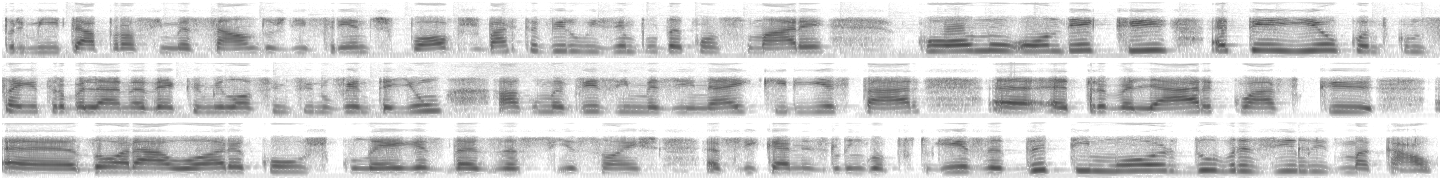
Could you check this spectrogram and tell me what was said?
permite a aproximação dos diferentes povos. Basta ver o exemplo da Consumare, como onde é que até eu, quando comecei a trabalhar na década de 1991, alguma vez imaginei que iria estar uh, a trabalhar quase que uh, de hora a hora com os colegas das associações africanas de língua portuguesa de Timor, do Brasil e de Macau.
